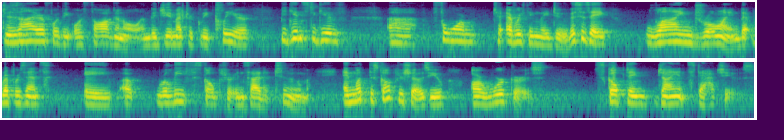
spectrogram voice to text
desire for the orthogonal and the geometrically clear begins to give uh, form to everything they do. This is a line drawing that represents a, a relief sculpture inside a tomb. And what the sculpture shows you are workers sculpting giant statues.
